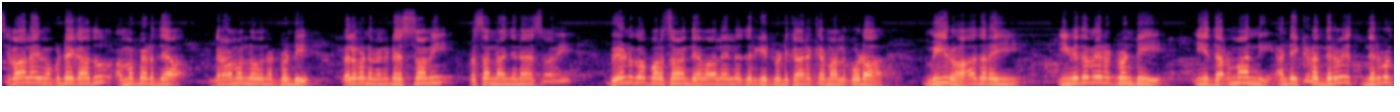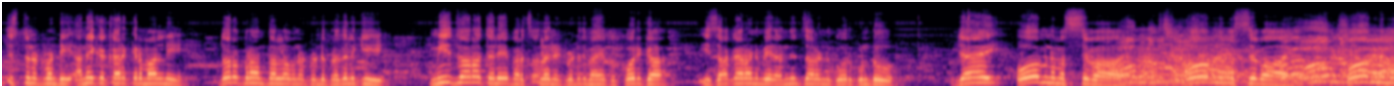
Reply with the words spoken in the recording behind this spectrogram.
శివాలయం ఒకటే కాదు అమ్మపేట గ్రామంలో ఉన్నటువంటి వెలగొండ వెంకటేశ్వర స్వామి ప్రసన్నాంజనేయ స్వామి వేణుగోపాల స్వామి దేవాలయంలో జరిగేటువంటి కార్యక్రమాలు కూడా మీరు హాజరయ్యి ఈ విధమైనటువంటి ఈ ధర్మాన్ని అంటే ఇక్కడ నిర్వ నిర్వర్తిస్తున్నటువంటి అనేక కార్యక్రమాల్ని దూర ప్రాంతాల్లో ఉన్నటువంటి ప్రజలకి మీ ద్వారా తెలియపరచాలనేటువంటిది మా యొక్క కోరిక. ఈ సహకారాన్ని మీరు అందించాలని కోరుకుంటూ జై ఓం నమ శివాయ. ఓం నమ శివాయ. ఓం నమ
